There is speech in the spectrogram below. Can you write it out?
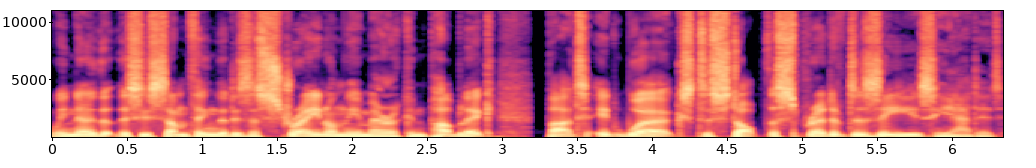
We know that this is something that is a strain on the American public, but it works to stop the spread of disease, he added.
